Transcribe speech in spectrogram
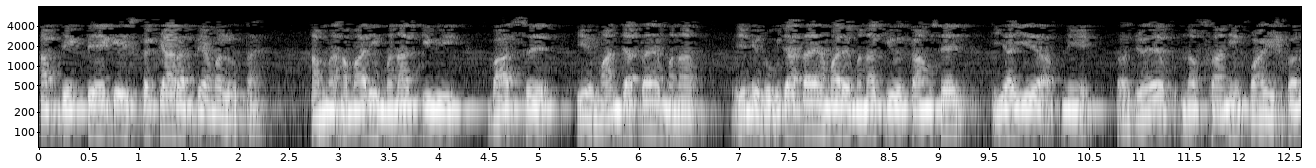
اب دیکھتے ہیں کہ اس کا کیا رد عمل ہوتا ہے۔ ہم، ہماری منع کی ہوئی بات سے یہ مان جاتا ہے، منع یعنی رک جاتا ہے ہمارے منع کیے ہوئے کام سے، یا یہ اپنی جو ہے، نفسانی خواہش پر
